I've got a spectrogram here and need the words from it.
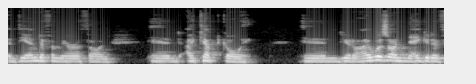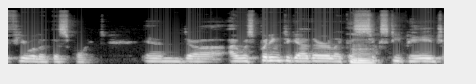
at the end of a marathon, and I kept going. And you know, I was on negative fuel at this point, and uh, I was putting together like a mm. sixty-page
